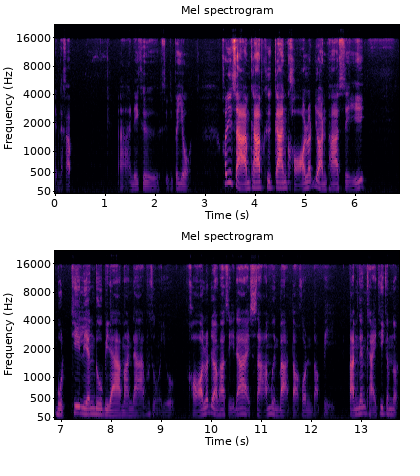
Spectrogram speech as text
ศนะครับอ่าอันนี้คือสิทธิประโยชน์ ข้อที่ 3 ครับ คือการขอลดหย่อนภาษี บุตรที่เลี้ยงดูบิดามารดาผู้สูงอายุ ขอลดหย่อนภาษีได้ 30,000 บาทต่อคนต่อปี ตามเงื่อนไขที่กำหนด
